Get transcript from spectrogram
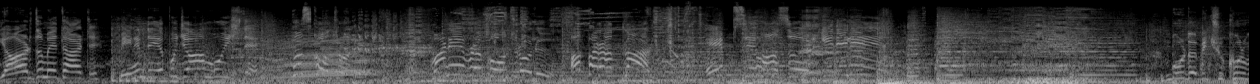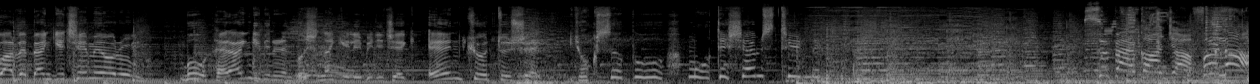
Yardım ederdi. Benim de yapacağım bu işte. Hız kontrolü, manevra kontrolü, aparatlar. Hepsi hazır. Gidelim. Burada bir çukur var ve ben geçemiyorum. Bu herhangi birinin başına gelebilecek en kötü şey. Yoksa bu muhteşem stil mi? Süper kanca fırla.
